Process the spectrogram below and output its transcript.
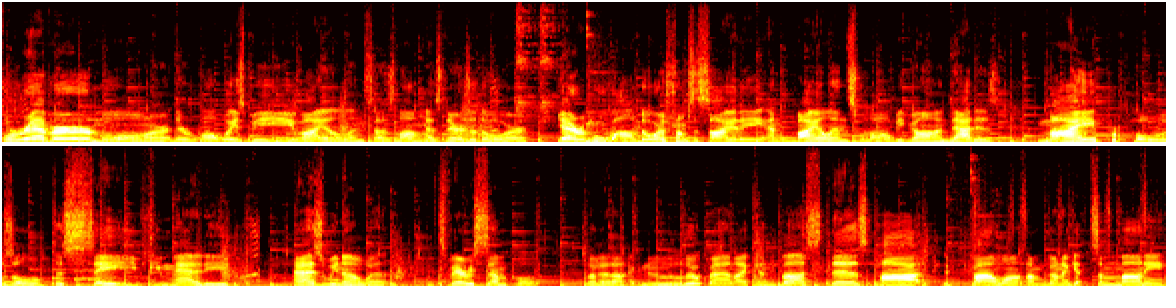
Forevermore. There will always be violence as long as there's a door. Yeah, remove all doors from society and violence will all be gone. That is my proposal to save humanity as we know it. It's very simple. Look at that, I can do a loop and I can bust this pot. If I want, I'm gonna get some money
